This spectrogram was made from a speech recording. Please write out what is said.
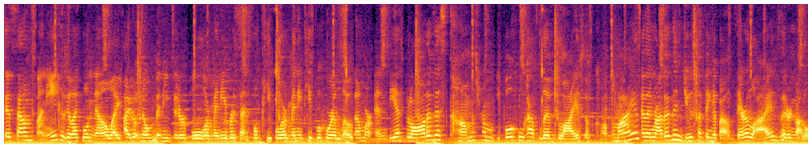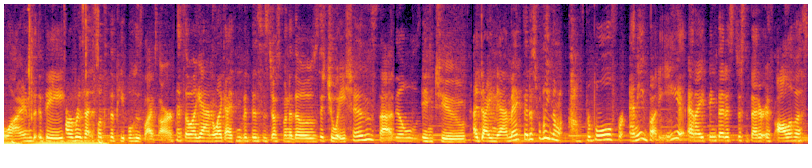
it sounds funny because you're like, well, no, like I don't know many bitter bitterful or many resentful people or many people who are loathsome or envious, but a lot of this comes from people who have lived lives of compromise. And then rather than do something about their lives that are not aligned, they are resentful to the people whose lives are. And so again, like I think that this is just one of those situations that builds into a dynamic that is really not comfortable for anybody and I think that it's just better if all of us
